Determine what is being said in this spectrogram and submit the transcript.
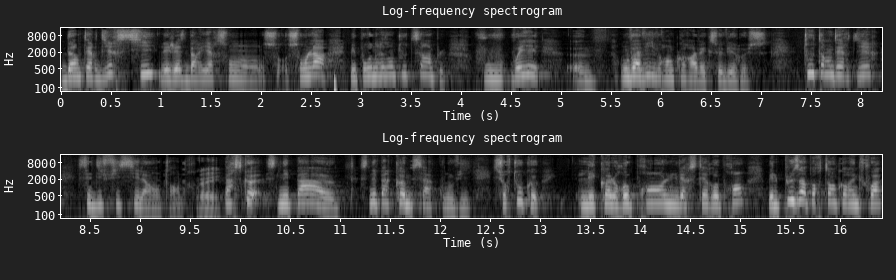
d'interdire si les gestes barrières sont, sont, sont là. Mais pour une raison toute simple. Vous voyez, euh, on va vivre encore avec ce virus. Tout interdire, c'est difficile à entendre. Parce que ce n'est pas, ce n'est pas comme ça qu'on vit. Surtout que l'école reprend, l'université reprend. Mais le plus important, encore une fois,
